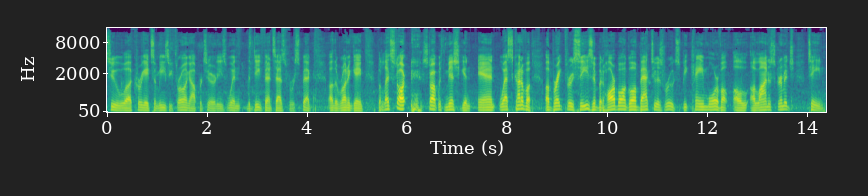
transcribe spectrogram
to uh, create some easy throwing opportunities when the defense has to respect uh, the running game. But let's start start with Michigan. And West, kind of a, a breakthrough season, but Harbaugh going back to his roots became more of a, a, a line of scrimmage team.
